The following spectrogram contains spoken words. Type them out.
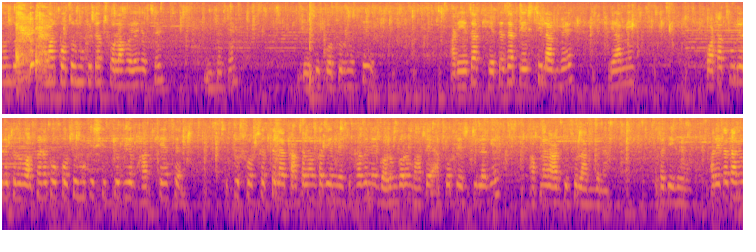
বন্ধুরা, আমার কচুর মুখিটা ছোলা হয়ে গেছে। দেখেন দেশি কচুর মুখি। আর এ যা খেতে যা টেস্টি লাগবে। এ আমি কটা তুলে রেখে দেবো। আপনারা কেউ কচুর মুখি সিদ্ধ দিয়ে ভাত খেয়েছেন? একটু সর্ষের তেল আর কাঁচা লঙ্কা দিয়ে মেখে খাবেন। এই গরম গরম ভাতে এত টেস্টি লাগে, আপনার আর কিছু লাগবে না। ওটা দিয়ে দেবো। আর এটাতে আমি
